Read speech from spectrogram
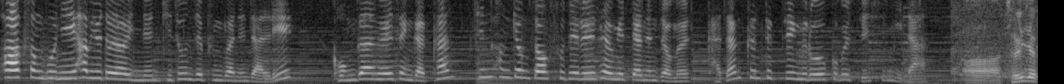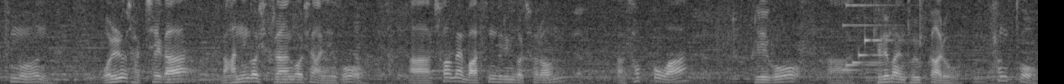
화학 성분이 함유되어 있는 기존 제품과는 달리 건강을 생각한 친환경적 소재를 사용했다는 점을 가장 큰 특징으로 꼽을 수 있습니다. 아, 저희 제품은 원료 자체가 많은 것이 들어간 것이 아니고 아, 처음에 말씀드린 것처럼 아, 석고와 그리고 아, 게르마늄 돌가루, 황토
